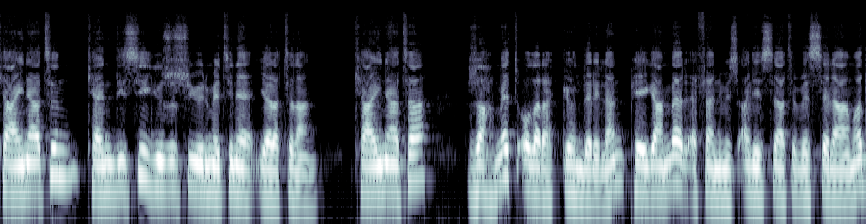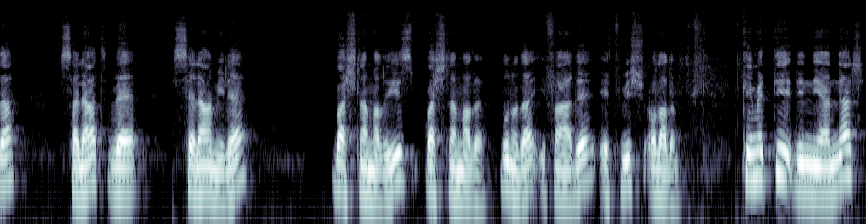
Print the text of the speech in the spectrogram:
kainatın kendisi yüzüsü hürmetine yaratılan, kainata rahmet olarak gönderilen Peygamber Efendimiz Aleyhisselatü Vesselam'a da salat ve selam ile başlamalıyız, başlamalı. Bunu da ifade etmiş olalım. Kıymetli dinleyenler,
